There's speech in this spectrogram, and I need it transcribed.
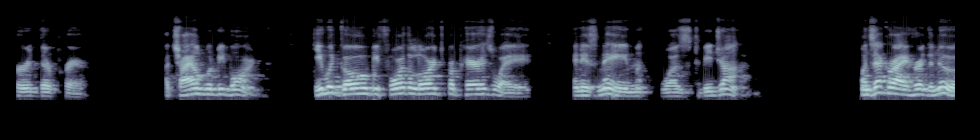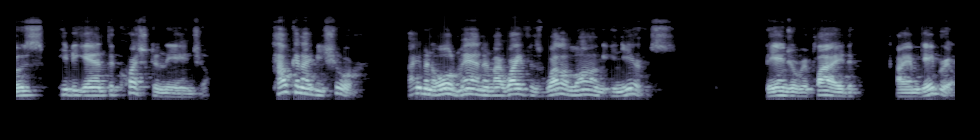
heard their prayer. A child would be born. He would go before the Lord to prepare his way, and his name was to be John. When Zechariah heard the news, he began to question the angel. How can I be sure? I am an old man and my wife is well along in years. The angel replied, I am Gabriel.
